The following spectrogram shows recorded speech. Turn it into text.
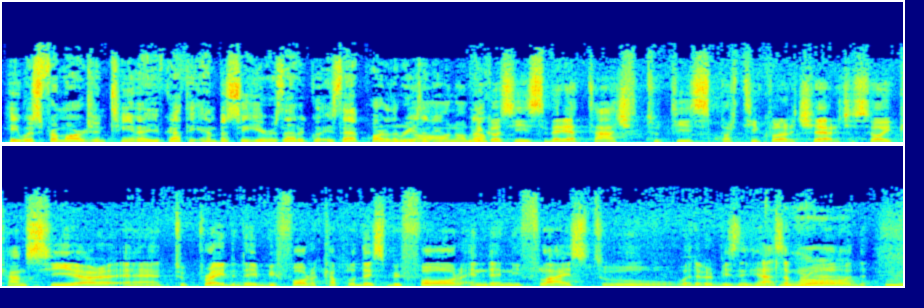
he was from Argentina? You've got the embassy here. Is that a good, is that part of the reason? No, no, no, because he's very attached to this particular church. So he comes here uh, to pray the day before, a couple of days before, and then he flies to whatever business he has yeah. abroad. Hmm.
